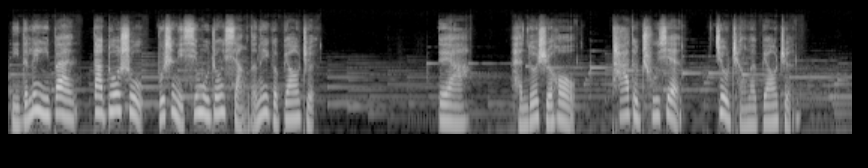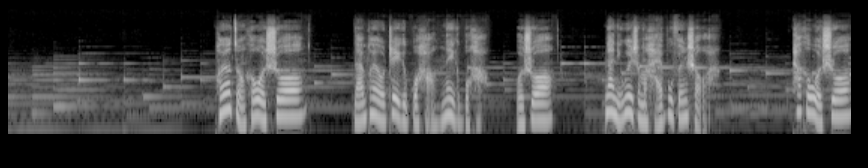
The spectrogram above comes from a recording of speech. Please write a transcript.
你的另一半大多数不是你心目中想的那个标准。对呀，很多时候他的出现。就成了标准。朋友总和我说，男朋友这个不好，那个不好。我说，那你为什么还不分手啊？他和我说，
